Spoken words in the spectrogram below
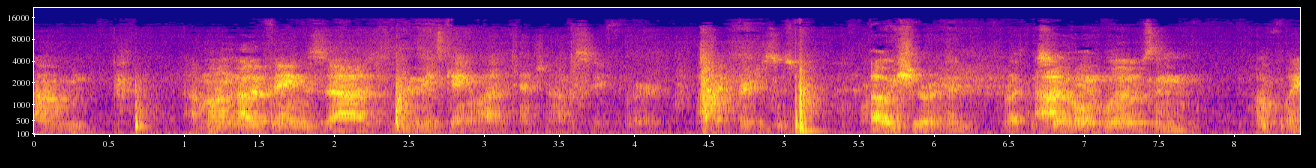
Um, among other things, uh, the movie's getting a lot of attention, obviously, for Jeff Bridges' performance. Oh, sure, and rightly uh, so. Golden yeah. Globes and hopefully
